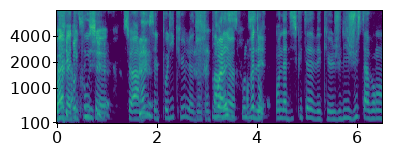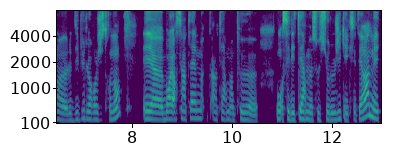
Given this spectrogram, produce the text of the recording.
Ouais, bah, du coup, ce, ce harem, c'est le polycule dont on parlait. euh, qu'on en fait, on, on a discuté avec euh, Julie juste avant euh, le début de l'enregistrement. Et euh, bon, alors c'est un terme, un terme un peu. euh, bon, c'est des termes sociologiques, etc. Mais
